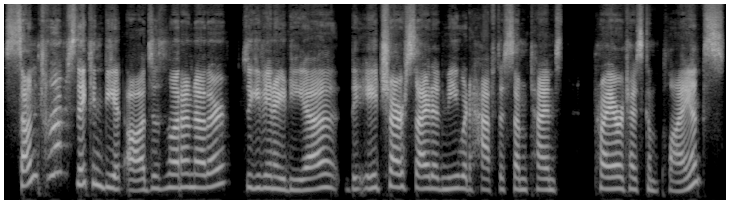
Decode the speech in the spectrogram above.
sometimes they can be at odds with one another. To give you an idea, the HR side of me would have to sometimes prioritize compliance,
